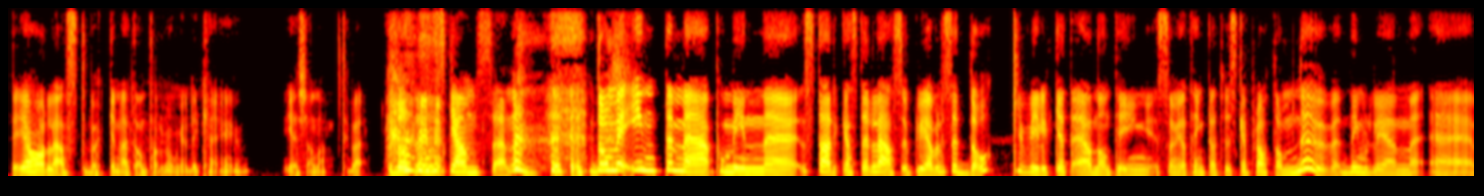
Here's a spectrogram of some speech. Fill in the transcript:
Jag har läst böckerna ett antal gånger, det kan jag ju erkänna, tyvärr. Det låter så skamsen. De är inte med på min eh, starkaste läsupplevelse dock, vilket är någonting som jag tänkte att vi ska prata om nu, nämligen eh,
